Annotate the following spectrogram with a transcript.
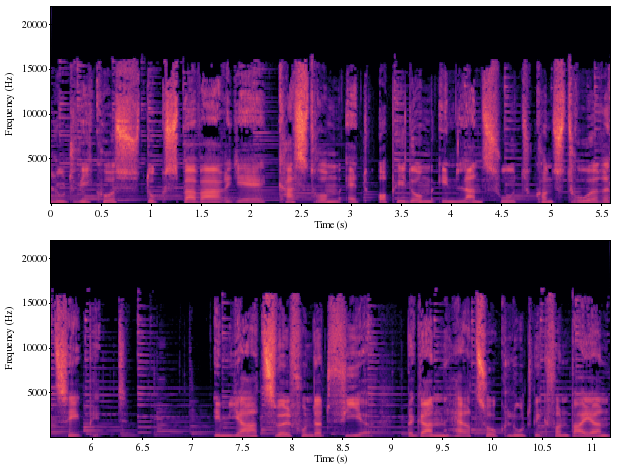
Ludwicus dux Bavariae castrum et oppidum in Landshut construere cepit. Im Jahr 1204 begann Herzog Ludwig von Bayern,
